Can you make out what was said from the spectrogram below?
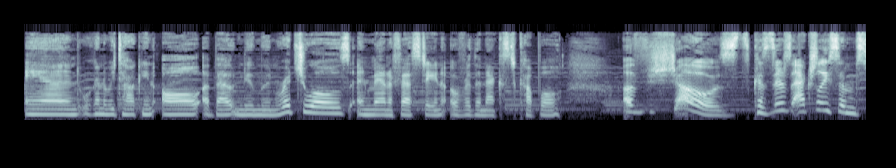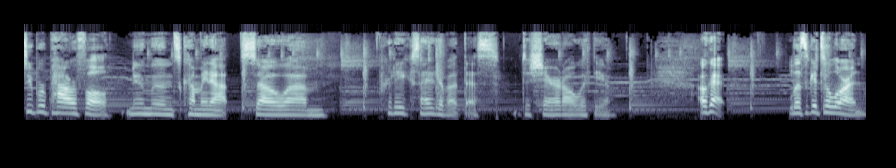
and we're going to be talking all about new moon rituals and manifesting over the next couple of shows because there's actually some super powerful new moons coming up. So, um, pretty excited about this to share it all with you. Okay, let's get to Lauren.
